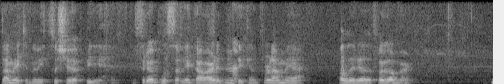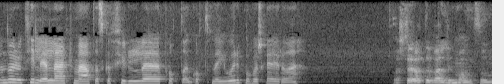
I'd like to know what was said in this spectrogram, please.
De er ikke noe vits å kjøpe i frøposer likevel i butikken, for de er allerede for gamle. Men du har jo tidligere lært meg at jeg skal fylle potter godt med jord. Hvorfor skal jeg gjøre det? Jeg ser at det er veldig mange som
